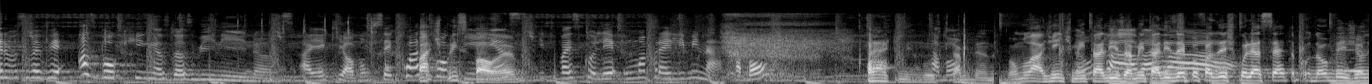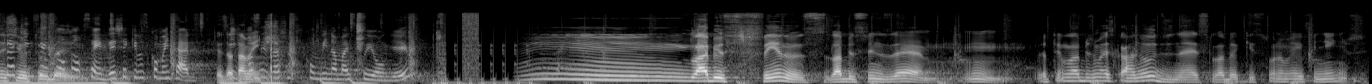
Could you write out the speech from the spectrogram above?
Primeiro você vai ver as boquinhas das meninas. Aí aqui, ó, vão ser quatro Parte boquinhas. principal, é. E tu vai escolher uma pra eliminar, tá bom? Ai, que nervoso Tá que tá me dando. Vamos lá, gente, Então mentaliza, tá, mentaliza aí pra eu fazer a escolha certa pra eu dar um beijão nesse que que vocês YouTube estão aí. torcendo? Deixa aqui nos comentários. Exatamente. O que vocês acham que combina mais com o Young? Hum, lábios finos, lábios finos é. Hum, eu tenho lábios mais carnudos, né? Esses lábios aqui foram meio fininhos.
